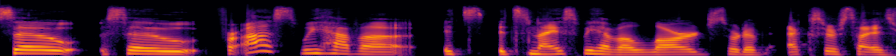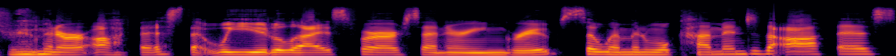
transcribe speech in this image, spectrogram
So so for us, we have a it's it's nice we have a large sort of exercise room in our office that we utilize for our centering groups. So women will come into the office.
